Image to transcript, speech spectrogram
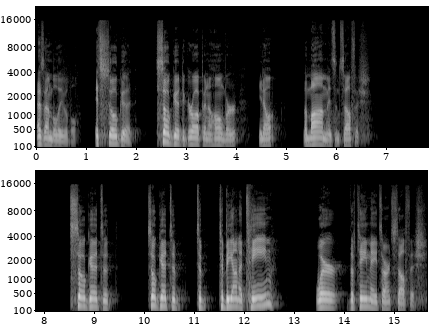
That's unbelievable. It's so good. So good to grow up in a home where, you know, the mom isn't selfish. So good to so good to to to be on a team where the teammates aren't selfish.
